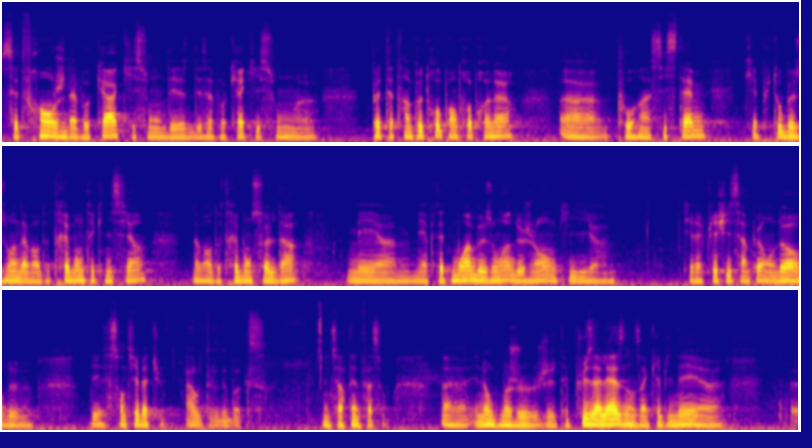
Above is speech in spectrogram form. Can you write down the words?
cette frange d'avocats qui sont des, avocats qui sont peut-être un peu trop entrepreneurs pour un système qui a plutôt besoin d'avoir de très bons techniciens, d'avoir de très bons soldats, mais, mais a peut-être moins besoin de gens qui, qui réfléchissent un peu en dehors de, des sentiers battus. Out of the box. D'une certaine façon. Euh, et donc, moi, j'étais plus à l'aise dans un cabinet. Euh, euh,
